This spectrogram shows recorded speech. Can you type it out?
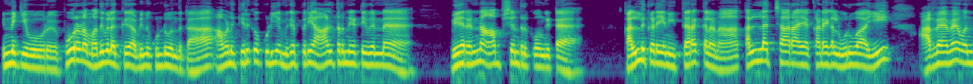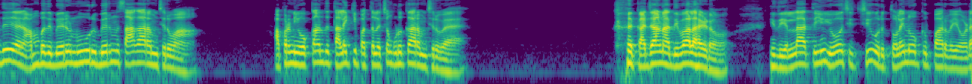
இன்னைக்கு ஒரு பூரண மதுவிலக்கு அப்படின்னு கொண்டு வந்துட்டா, அவனுக்கு இருக்கக்கூடிய மிகப்பெரிய ஆல்டர்னேட்டிவ் என்ன? வேற என்ன ஆப்ஷன் இருக்கு உங்ககிட்ட கல்லு கடையை நீ திறக்கலன்னா, கள்ளச்சாராய கடைகள் உருவாகி, அவன் வந்து 50 பேரு, நூறு பேருன்னு சாக ஆரம்பிச்சிருவான் அப்புறம் நீ உட்காந்து தலைக்கு 10 லட்சம் கொடுக்க ஆரம்பிச்சுருவ. கஜானா திவாலாயிடும். இது எல்லாத்தையும் யோசிச்சு ஒரு தொலைநோக்கு பார்வையோட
